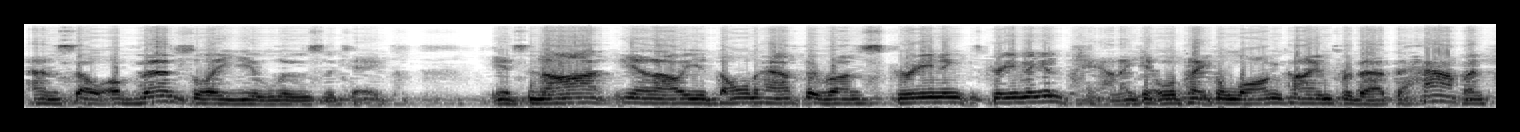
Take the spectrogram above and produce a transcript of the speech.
And so eventually you lose the Cape. It's not, you know, you don't have to run screaming, screaming in panic. It will take a long time for that to happen.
